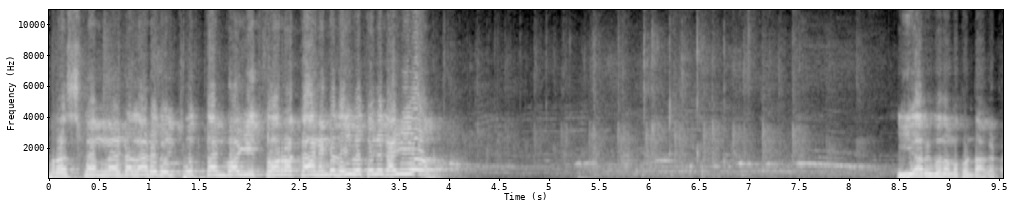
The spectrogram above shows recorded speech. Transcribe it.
പ്രശ്നങ്ങളുടെ നടുവിൽ പുത്തൻ വഴി തുറക്കാൻ എന്റെ ദൈവത്തിന് കഴിയും. ഈ അറിവ് നമുക്കുണ്ടാകട്ടെ.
